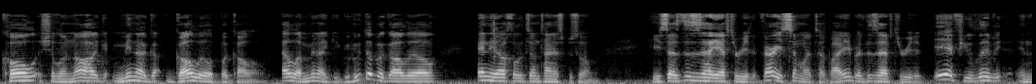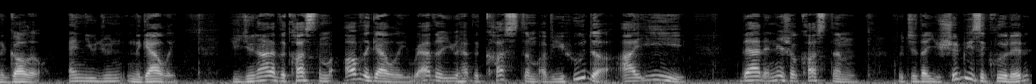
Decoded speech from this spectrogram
Kol nahag minag galil begalil. Ella minag yehuda begalil. Any achal tanis besulam. He says this is how you have to read it. Very similar to Abaye, but this is how you have to read it. If you live in the Galil and you do in the Galilee, you do not have the custom of the Galilee. Rather, you have the custom of Yehuda, i.e., that initial custom, which is that you should be secluded,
